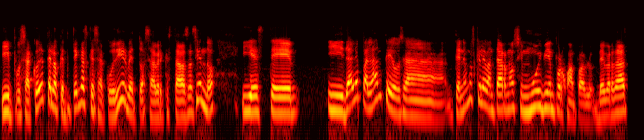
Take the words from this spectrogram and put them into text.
y pues sacúdete lo que te tengas que sacudir, ve tú a saber qué estabas haciendo. Y este, y dale para adelante, o sea, tenemos que levantarnos y muy bien por Juan Pablo, de verdad,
